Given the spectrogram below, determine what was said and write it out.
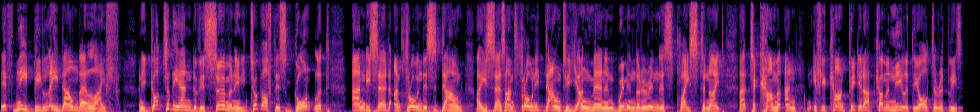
if need be, lay down their life. And he got to the end of his sermon and he took off this gauntlet and he said, I'm throwing this down. Uh, he says, I'm throwing it down to young men and women that are in this place tonight uh, to come and if you can't pick it up, come and kneel at the altar at least.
